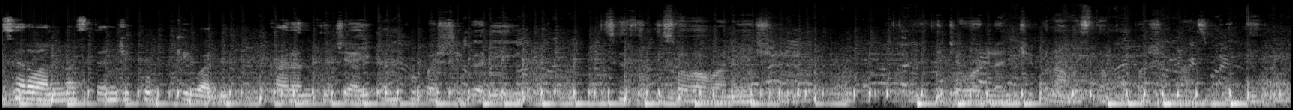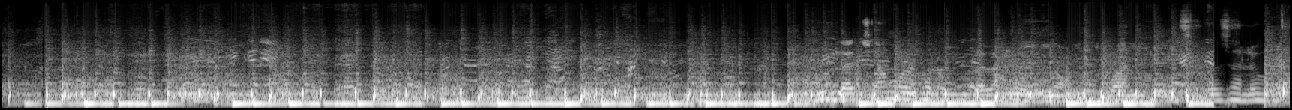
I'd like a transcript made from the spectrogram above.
सर्वांनाच त्यांची खूप कीव आली. कारण तिची आई पण खूप अशी गरीब तसेच होती स्वभावाने अशी आणि तिच्या वडिलांची पण अवस्था खूप अशी नाजूक होती. मुलाच्या आंघोळ म्हणून मुलाला हळद लावून वाण सगळं झालं होतं.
